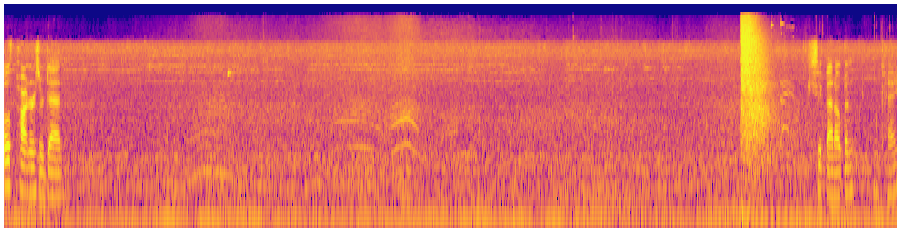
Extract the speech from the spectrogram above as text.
Both partners are dead. Keep that open. Okay.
